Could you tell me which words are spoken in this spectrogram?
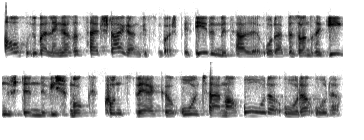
auch über längere Zeit steigern, wie zum Beispiel Edelmetalle oder besondere Gegenstände wie Schmuck, Kunstwerke, Oldtimer oder, oder, oder.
